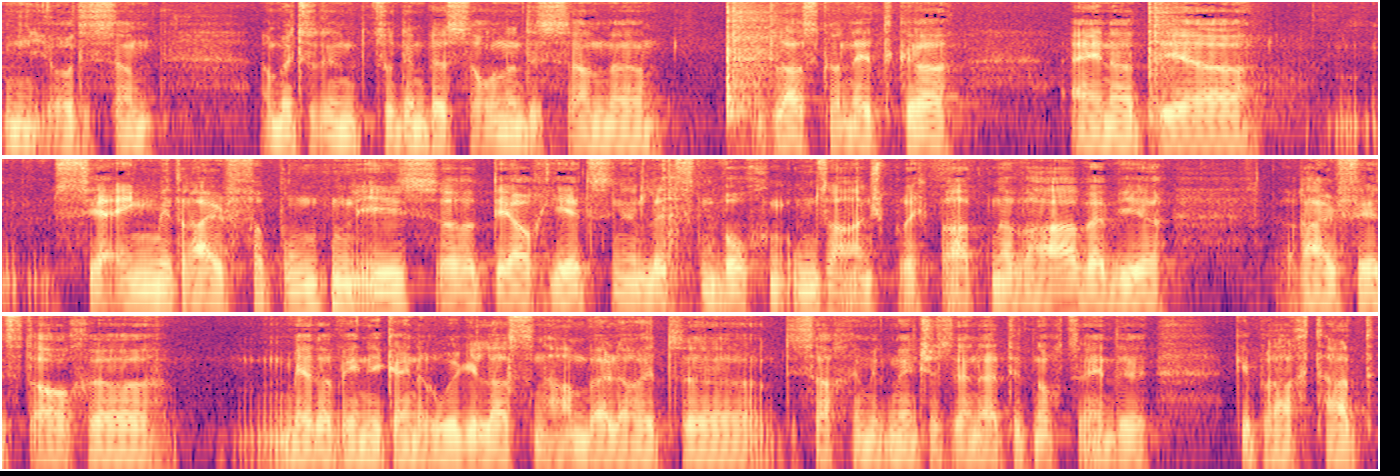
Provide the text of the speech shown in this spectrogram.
Ja, das sind einmal zu den, zu den Personen, das sind äh, mit Lars Kornetka einer, der sehr eng mit Ralf verbunden ist, äh, der auch jetzt in den letzten Wochen unser Ansprechpartner war, weil wir Ralf jetzt auch äh, mehr oder weniger in Ruhe gelassen haben, weil er heute die Sache mit Manchester United noch zu Ende gebracht hat.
